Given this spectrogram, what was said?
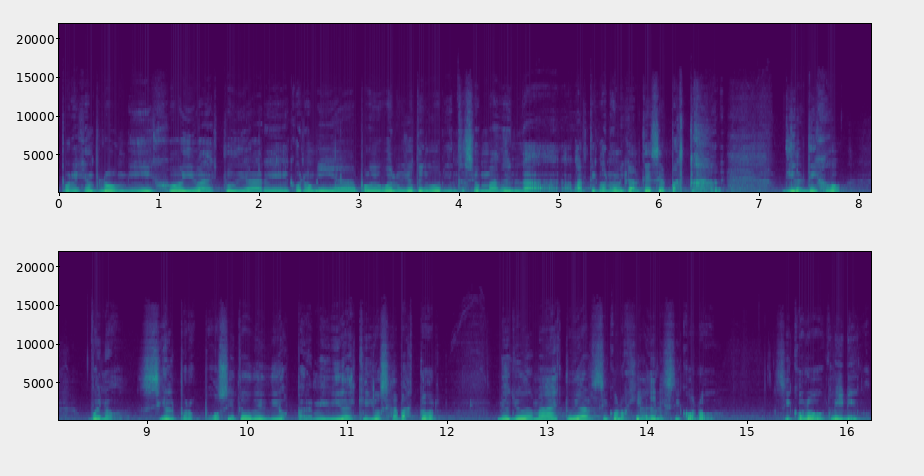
Por ejemplo, mi hijo iba a estudiar economía, porque bueno, yo tengo orientación más de la parte económica antes de ser pastor. Y él dijo, bueno, si el propósito de Dios para mi vida es que yo sea pastor, me ayuda más a estudiar psicología, él es psicólogo. Psicólogo clínico.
